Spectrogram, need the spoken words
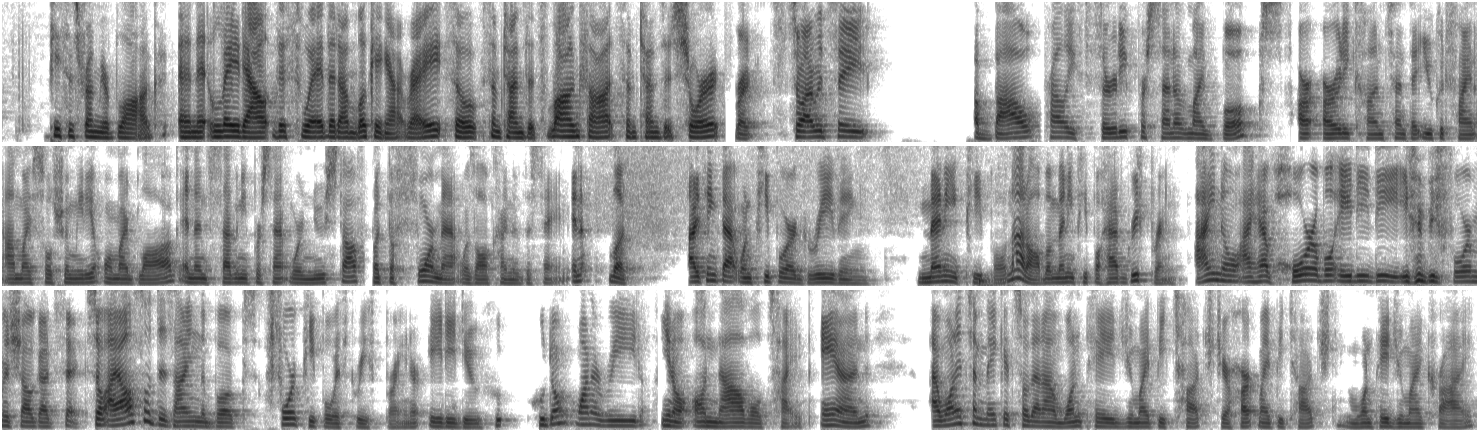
pieces from your blog and it laid out this way that I'm looking at, right? So sometimes it's long thoughts, sometimes it's short. Right. So I would say about probably 30% of my books are already content that you could find on my social media or my blog. And then 70% were new stuff, but the format was all kind of the same. And look, I think that when people are grieving, many people, not all, but many people have grief brain. I know I have horrible ADD even before Michelle got sick. So I also designed the books for people with grief brain or ADD who, who don't want to read, you know, a novel type. And I wanted to make it so that on one page you might be touched, your heart might be touched, on one page you might cry,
